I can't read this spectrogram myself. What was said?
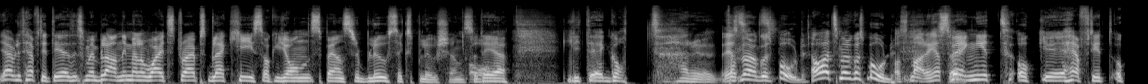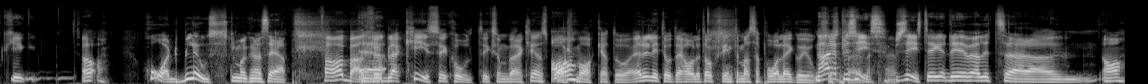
jävligt häftigt. Det är som en blandning mellan White Stripes, Black Keys och John Spencer Blues Explosion. Så Ja. det är lite gott här. Det är ett smörgåsbord Ja, ett smörgåsbord. av smarrigheter. Svängigt och eh, häftigt och eh, ja, hård blues skulle man kunna säga. Fan vad ballt, för Eh. Black Keys är coolt, liksom verkligen sparsmakat och är det lite åt det hållet också, inte massa pålägg och jox och Nej, sådär, precis. eller? precis. Det, det är väldigt sådär, eh, ja,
